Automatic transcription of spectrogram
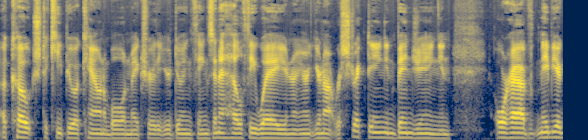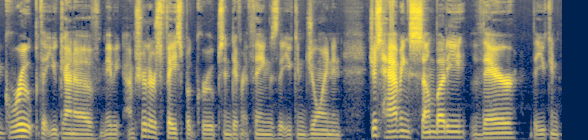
a coach to keep you accountable and make sure that you're doing things in a healthy way you're not, you're not restricting and binging and or have maybe a group that you kind of maybe I'm sure there's Facebook groups and different things that you can join and just having somebody there that you can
